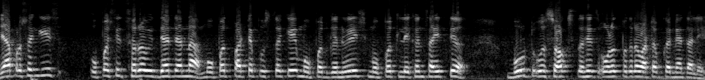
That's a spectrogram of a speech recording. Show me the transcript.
याप्रसंगी उपस्थित सर्व विद्यार्थ्यांना मोफत पाठ्यपुस्तके मोफत गणवेश मोफत लेखन साहित्य बूट व सॉक्स तसेच ओळखपत्र वाटप करण्यात आले.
